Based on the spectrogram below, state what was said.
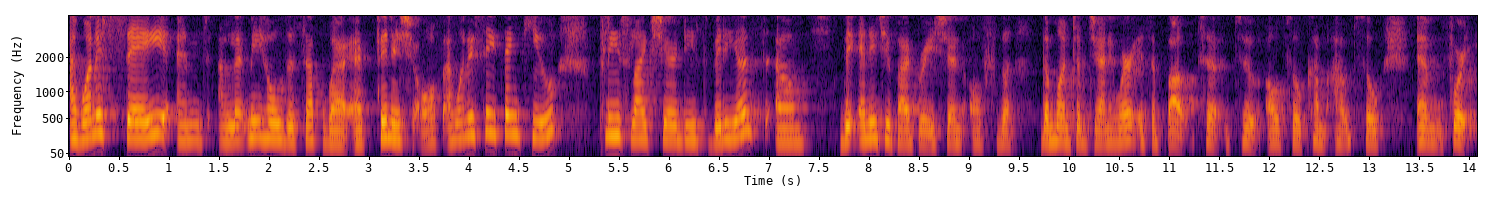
I want to say, and uh, let me hold this up where I finish off. I want to say thank you Please like, share these videos. Um, the energy vibration of the, the month of January is about to, to also come out. So um, for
